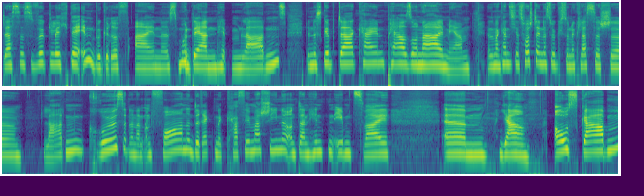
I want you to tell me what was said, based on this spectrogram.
das ist wirklich der Inbegriff eines modernen, hippen Ladens, denn es gibt da kein Personal mehr. Also man kann sich das vorstellen, das ist wirklich so eine klassische Ladengröße. Dann hat man vorne direkt eine Kaffeemaschine und dann hinten eben zwei, ähm, ja, Ausgaben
